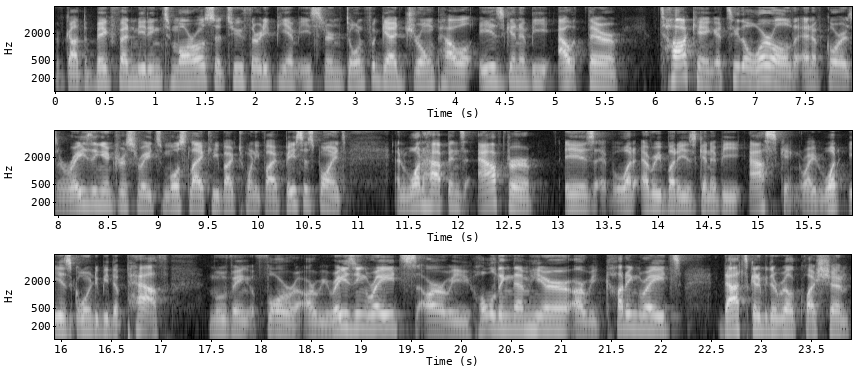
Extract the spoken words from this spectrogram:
We've got the big Fed meeting tomorrow, so 2.30 p.m. Eastern. Don't forget, Jerome Powell is going to be out there talking to the world and of course raising interest rates most likely by 25 basis points. And what happens after is what everybody is going to be asking, right? What is going to be the path moving forward? Are we raising rates? Are we holding them here? Are we cutting rates? That's going to be the real question.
